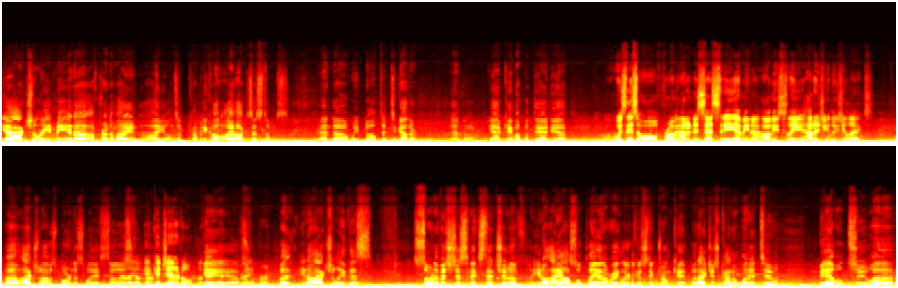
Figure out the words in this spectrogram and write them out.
Yeah, actually, me and a, a friend of mine, uh, he owns a company called iHawk Systems, and uh, we built it together. And uh, yeah, came up with the idea. Was this all from out of necessity? I mean, uh, obviously, how did you lose your legs? Um, actually, I was born this way, so Really? Okay, birth. congenital. Yeah, Okay. yeah, yeah. It was Right. from birth. But you know, actually, this sort of is just an extension of you know. I also play in a regular acoustic drum kit, but I just kind of wanted to be able to uh,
